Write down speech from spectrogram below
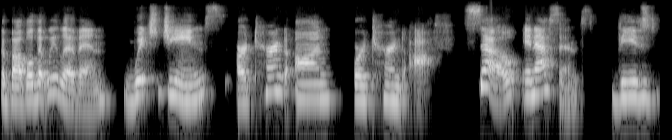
the bubble that we live in, which genes are turned on or turned off. So, in essence, these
